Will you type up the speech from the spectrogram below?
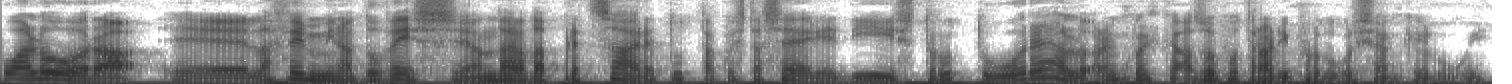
qualora eh, la femmina dovesse andare ad apprezzare tutta questa serie di strutture, allora in quel caso potrà riprodursi anche lui.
